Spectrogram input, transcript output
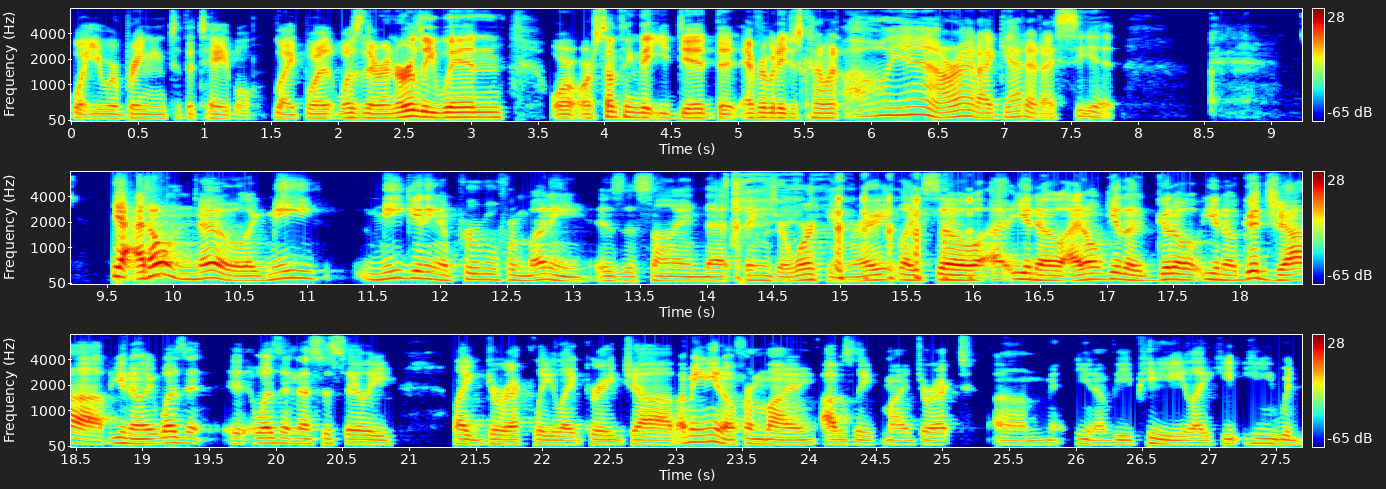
what you were bringing to the table? Like, was, was there an early win or or something that you did that everybody just kind of went, "Oh yeah, all right, I get it, I see it." Yeah, I don't know. Like me me getting approval for money is a sign that things are working, right? Like so I, you know, I don't get a good you know, good job. You know, it wasn't it wasn't necessarily like directly like great job. I mean, you know, from my obviously my direct um, you know, VP, like he he would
